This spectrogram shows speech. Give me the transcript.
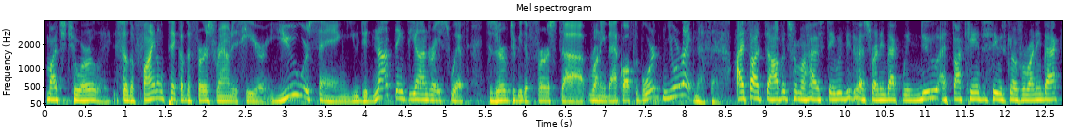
much too early. So the final pick of the first round is here. You were saying you did not think D'Andre Swift deserved to be the first uh, running back off the board, and you were right in that sense. I thought Dobbins from Ohio State would be the best running back. We knew. I thought Kansas City was going for running back.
